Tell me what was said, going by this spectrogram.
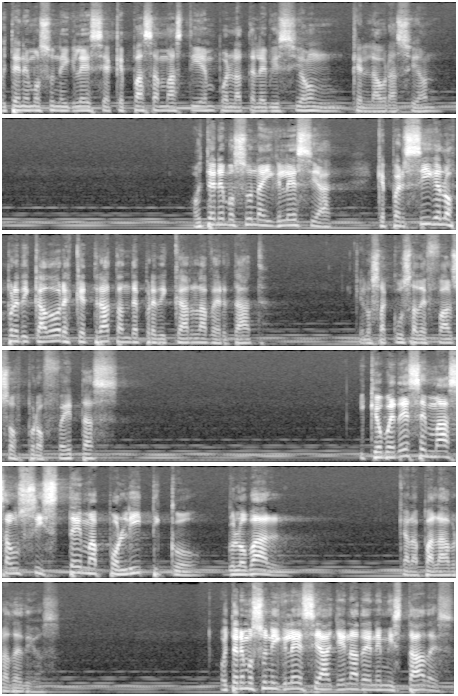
Hoy tenemos una iglesia que pasa más tiempo en la televisión que en la oración. Hoy tenemos una iglesia que persigue los predicadores que tratan de predicar la verdad que los acusa de falsos profetas y que obedece más a un sistema político global que a la palabra de Dios. Hoy tenemos una iglesia llena de enemistades.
